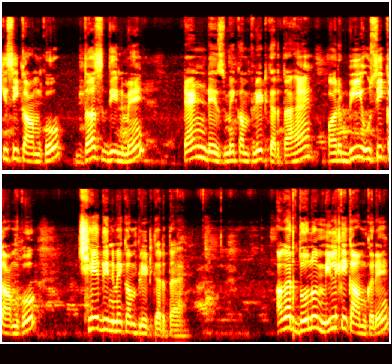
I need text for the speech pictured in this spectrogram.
किसी काम को दस दिन में, टेन डेज़ में कंप्लीट करता है और बी उसी काम को छः दिन में कंप्लीट करता है। अगर दोनों मिल के काम करें,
